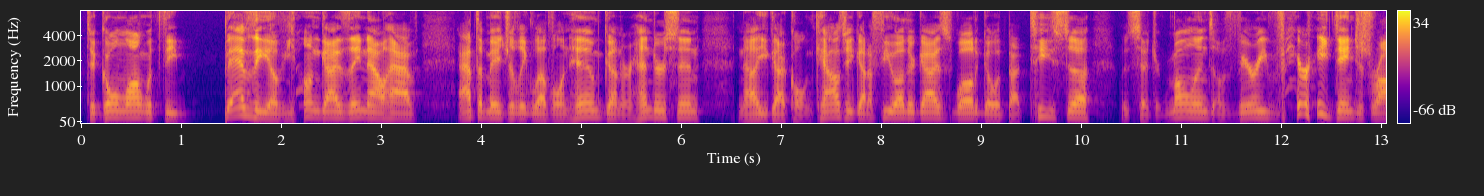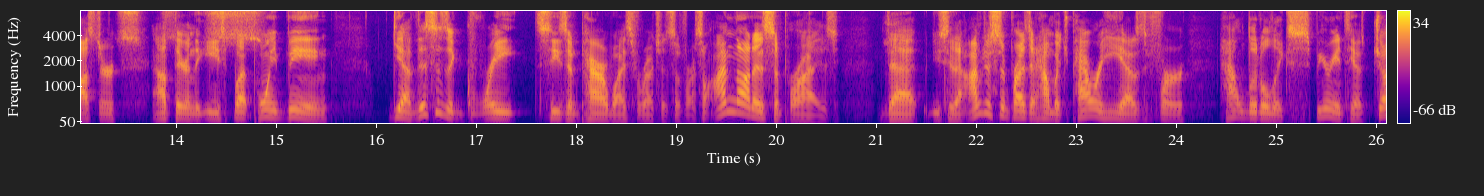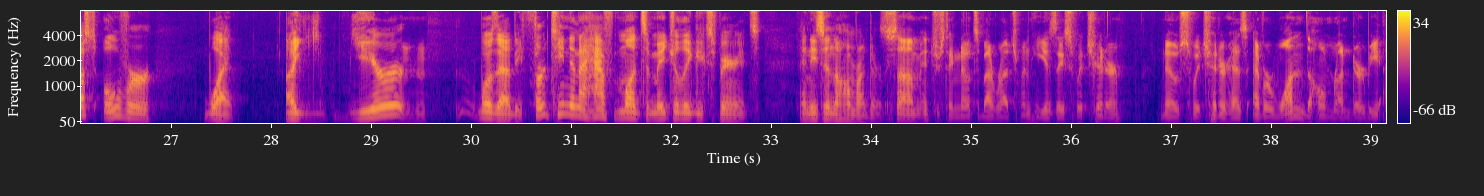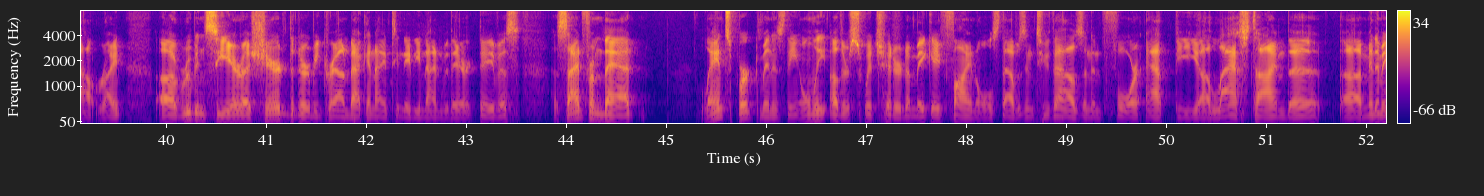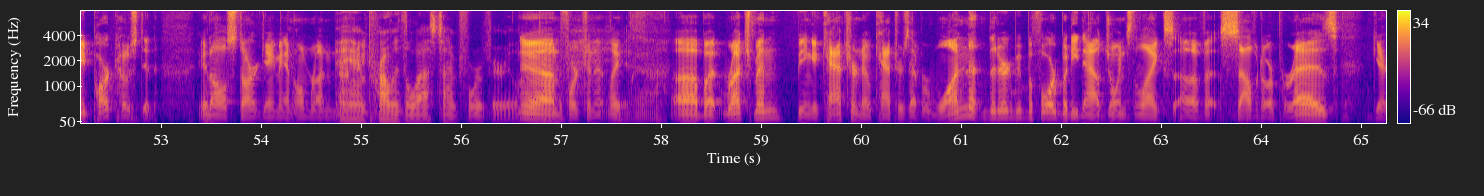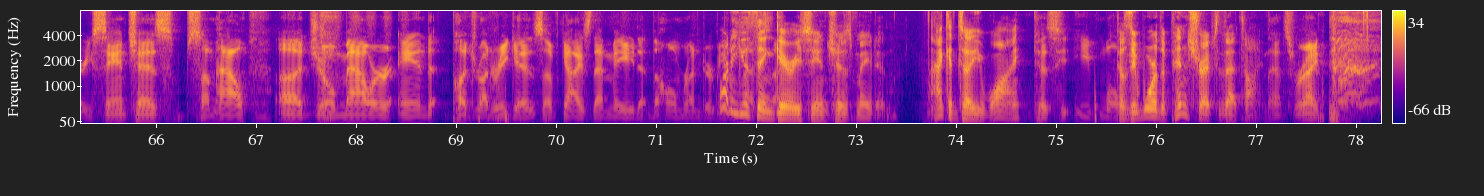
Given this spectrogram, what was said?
to go along with the bevy of young guys they now have at the major league level. And him, Gunnar Henderson. Now you got Colton Cowser. You got a few other guys as well to go with Bautista, with Cedric Mullins. A very, very dangerous roster out there in the East. But point being, yeah, this is a great season power wise for Rutschman so far. So I'm not as surprised that you see that. I'm just surprised at how much power he has for how little experience he has. Just over what a year what was that? 13 and a half months of major league experience, and he's in the home run derby. some interesting notes about Rutschman. He is a switch hitter. No switch hitter has ever won the home run derby outright. Uh, Ruben Sierra shared the derby crown back in 1989 with Eric Davis. Aside from that, Lance Berkman is the only other switch hitter to make a finals. That was in 2004 at the uh, last time the uh, Minute Maid Park hosted an All Star game and home run derby. And probably the last time for a very long Yeah, time. unfortunately. Uh, but Rutschman, being a catcher, no catcher's ever won the Derby before, but he now joins the likes of Salvador Perez, Gary Sanchez, somehow, uh, Joe Mauer, and Pudge Rodriguez of guys that made the home run derby. Why do you think Gary Sanchez made it? I can tell you why. Because he, he well, Because he wore the pinstripes at that time. That's right.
